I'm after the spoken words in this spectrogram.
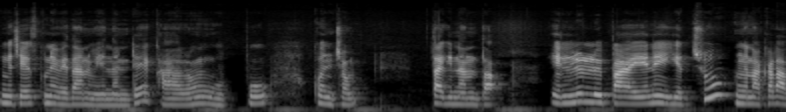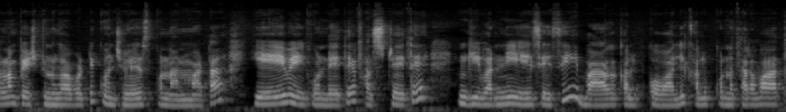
ఇంకా చేసుకునే విధానం ఏంటంటే కారం ఉప్పు కొంచెం తగినంత ఎల్లుల్లిపాయనే వేయచ్చు ఇంకా నా అక్కడ అల్లం పేస్ట్ ఉంది కాబట్టి కొంచెం వేసుకున్నాను అనమాట ఏం వేయకుండా అయితే ఫస్ట్ అయితే ఇంక ఇవన్నీ వేసేసి బాగా కలుపుకోవాలి. కలుపుకున్న తర్వాత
